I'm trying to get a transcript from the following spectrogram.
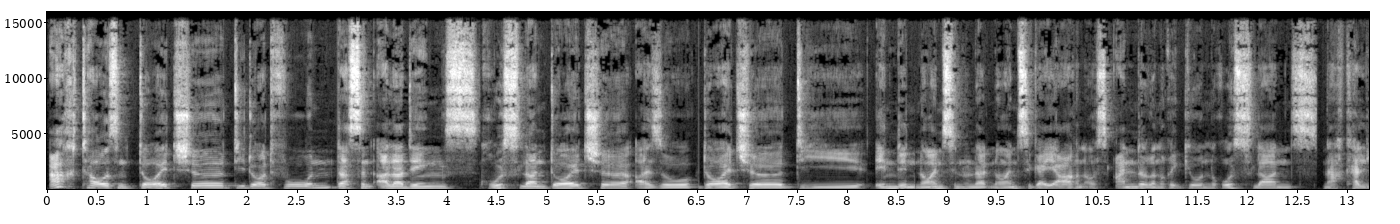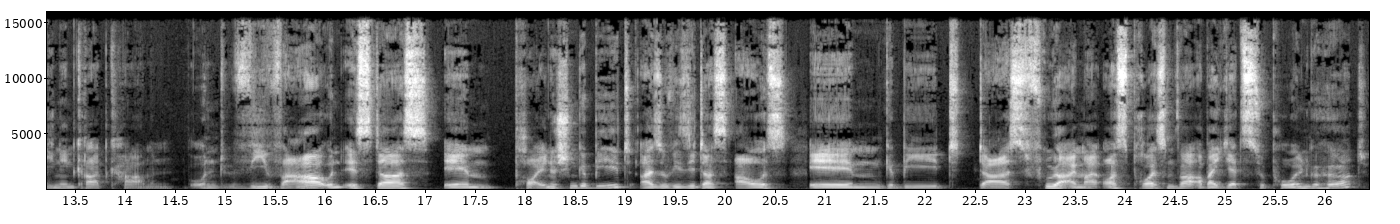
8000 Deutsche, die dort wohnen. Das sind allerdings Russlanddeutsche, also Deutsche, die in den 1990er Jahren aus anderen Regionen Russlands nach Kaliningrad kamen. Und wie war und ist das im polnischen Gebiet? Also wie sieht das aus im Gebiet das früher einmal Ostpreußen war, aber jetzt zu Polen gehört.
